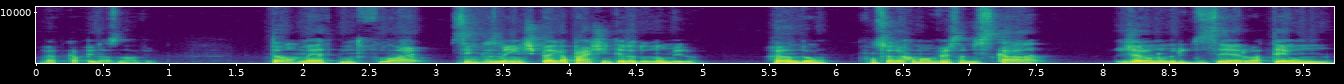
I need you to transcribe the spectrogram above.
e vai ficar apenas 9. Então, math.floor simplesmente pega a parte inteira do número. Random funciona como uma versão de escala, gera um número de 0 até 1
